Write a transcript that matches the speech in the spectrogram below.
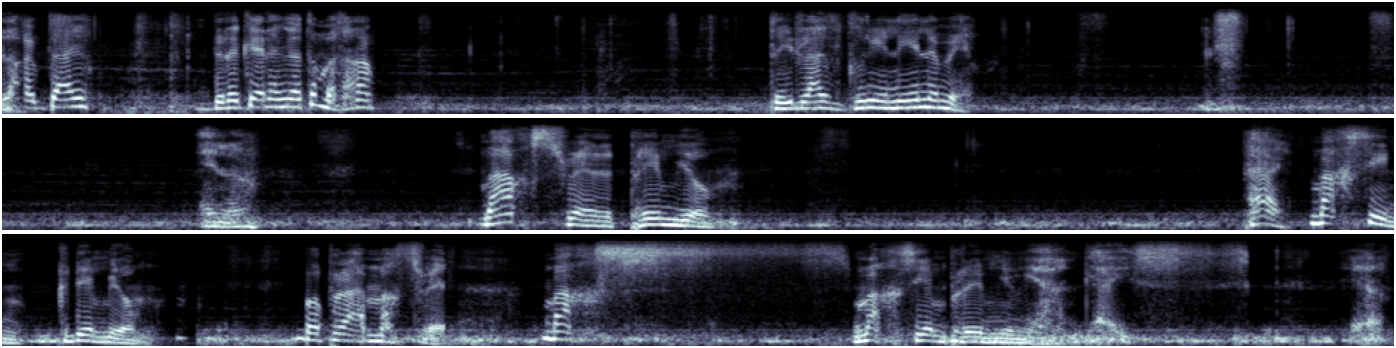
Lakad tayo. Binagyan na nga ito, masarap. Ito yung lagi kong iniinom eh. Ano? Maxwell Premium. Hi, Maxim Premium. Papra Maxwell. Max... Maxim Premium yan, guys. Yan.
